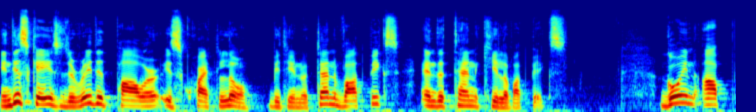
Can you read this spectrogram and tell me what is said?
In this case, the rated power is quite low, between the 10 watt peaks and the 10 kilowatt peaks. Going up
